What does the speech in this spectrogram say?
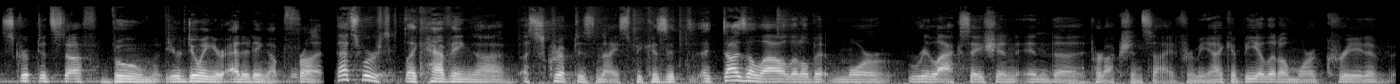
Scripted stuff, boom, you're doing your editing up front. That's where like having a, a script is nice because it, it does allow a little bit more relaxation in the production side for me. I could be a little more creative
